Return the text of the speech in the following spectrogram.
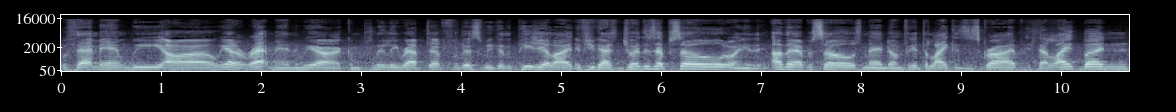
With that, man, we are we got a wrap, man. We are completely wrapped up for this week of the PJ Life. If you guys enjoyed this episode or any of the other episodes, man, don't forget to like and subscribe. Hit that like button,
